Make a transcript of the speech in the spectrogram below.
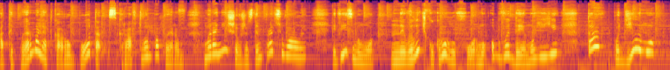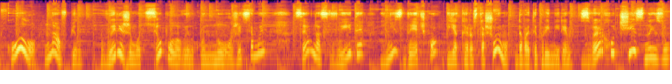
А тепер, малятка, робота з крафтовим папером. Ми раніше вже з ним працювали. Візьмемо невеличку круглу форму, обведемо її та поділимо коло навпіл. Виріжемо цю половинку ножицями. Це в нас вийде гніздечко, яке розташуємо. Давайте приміряємо зверху чи знизу.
